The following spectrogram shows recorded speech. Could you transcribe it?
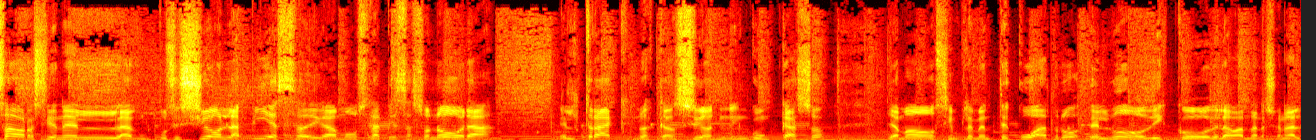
Pasado recién la composición, la pieza, digamos, la pieza sonora, el track, no es canción en ningún caso, llamado simplemente 4, del nuevo disco de la banda nacional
